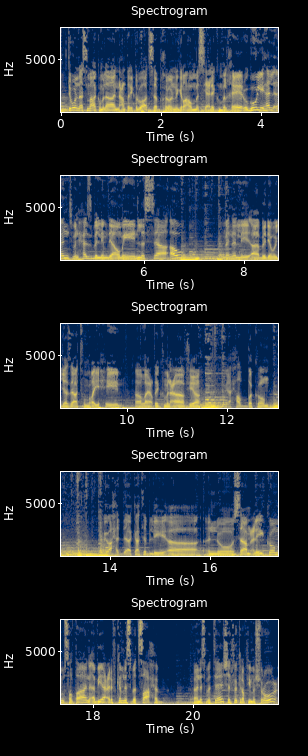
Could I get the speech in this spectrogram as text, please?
اكتبوا لنا أسماءكم الآن عن طريق الواتساب. خلونا نقرأها ونمسي عليكم بالخير. وقولي هل أنت من حزب اللي مداومين لسه أو من اللي آه، بدأوا إجازاتهم مريحين؟ الله يعطيكم العافية. ويا حظكم. في واحد كاتب لي آه إنه السلام عليكم سلطان أبي أعرف كم نسبة صاحب آه نسبة إيش؟ الفكرة في مشروع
